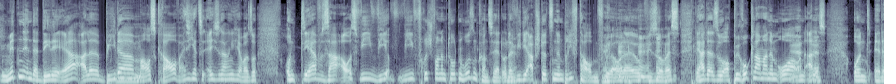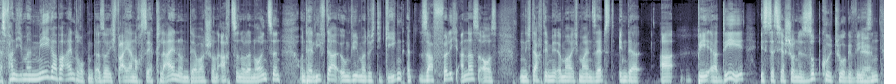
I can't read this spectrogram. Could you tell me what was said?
mitten in der DDR, alle Bieder, mhm. Mausgrau, weiß ich jetzt ehrlich gesagt nicht, aber so. Und der sah aus wie, wie, wie frisch von einem Toten Hosenkonzert oder ja. wie die abstürzenden Brieftauben früher oder irgendwie so, weißt Der hatte also auch Büroklammern im Ohr ja, und alles. Und äh, das fand ich immer mega beeindruckend. Also ich war ja noch sehr klein und der war schon 18 oder 19 und der lief da irgendwie immer durch die Gegend, äh, sah völlig anders aus. Und ich dachte mir immer, ich meine, selbst in der BRD ist das ja schon eine Subkultur gewesen, ja.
